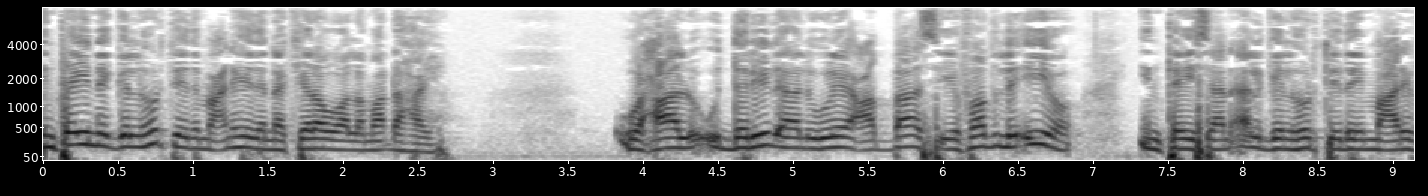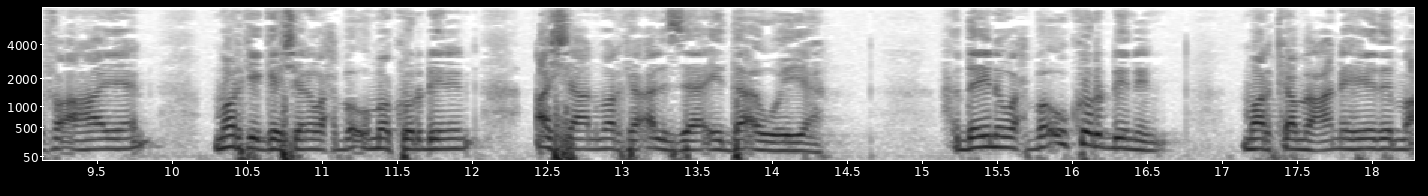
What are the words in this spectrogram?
intayna gelin horteeda macnaheeda nakira waa lama dhahayo waxaa u daliil ah lagu leeya cabaas iyo fadli iyo intaysan algelin horteeday macrifo ahaayeen. Markii gashana waxba uma kordhinin. Ashaan marka al zaaida weeyaan. Haddayna waxba u kordhinin marka macnaheeda ma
